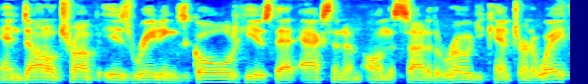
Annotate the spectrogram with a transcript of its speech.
And Donald Trump is ratings gold. He is that accident on the side of the road you can't turn away.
